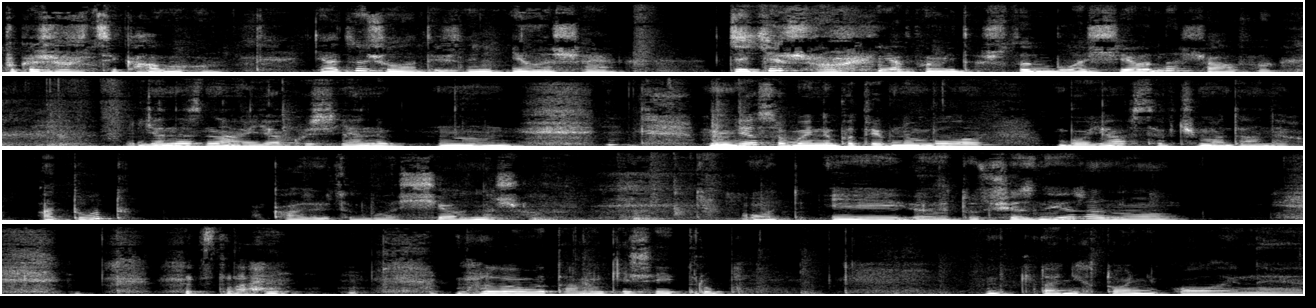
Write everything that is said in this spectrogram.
покажу цікавого. Я тут жила тиждень і лише тільки що я помітила, що тут була ще одна шафа. Я не знаю, якось я не. Ну, мені особо не потрібно було, бо я все в чемоданах. А тут, оказується, була ще одна шафа. От, і е, тут ще знизу, ну не знаю. Можливо, там якийсь і труп. Ну, Туди ніхто ніколи не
